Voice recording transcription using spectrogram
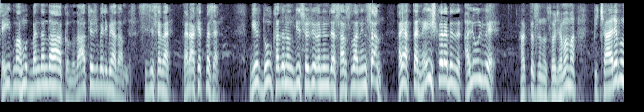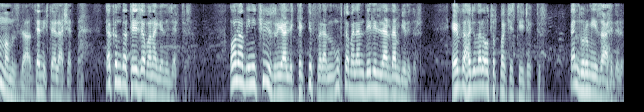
Seyyid Mahmud benden daha akıllı, daha tecrübeli bir adamdır. Sizi sever. Merak etme sen. Bir dul kadının bir sözü önünde sarsılan insan hayatta ne iş görebilir Ali Ulvi? Haklısınız hocam ama bir çare bulmamız lazım. Sen hiç telaş etme. Yakında teyze bana gelecektir. Ona 1200 riyallik teklif veren muhtemelen delillerden biridir. Evde hacılara oturtmak isteyecektir. Ben durumu izah ederim.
